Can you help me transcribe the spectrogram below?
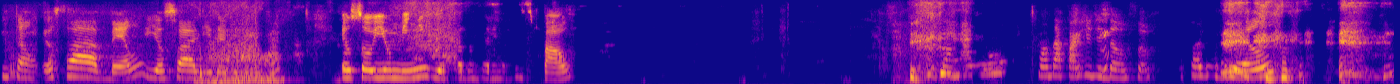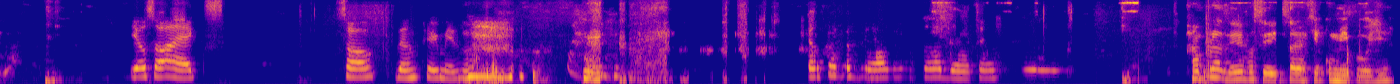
Então, eu sou a Bela e eu sou a líder do grupo. Eu sou Yumi e eu sou a dançarina principal. Eu sou da parte de dança. Eu sou a Gabriela. E eu sou a ex. Só dancer mesmo. Eu sou a Gabriela e eu sou a dancer. É um prazer você estar aqui comigo hoje.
